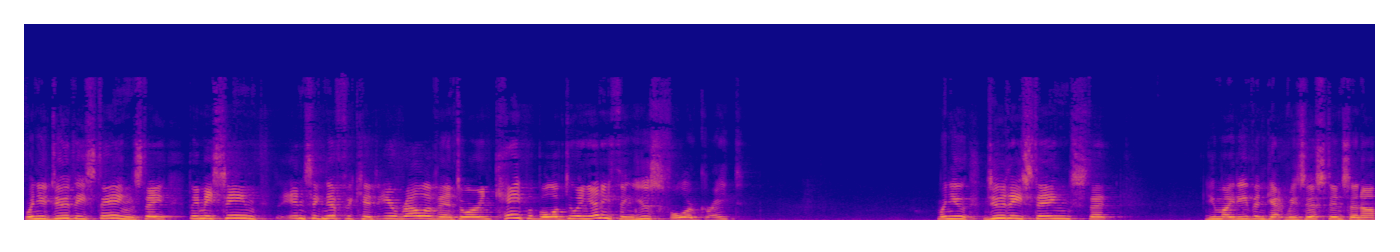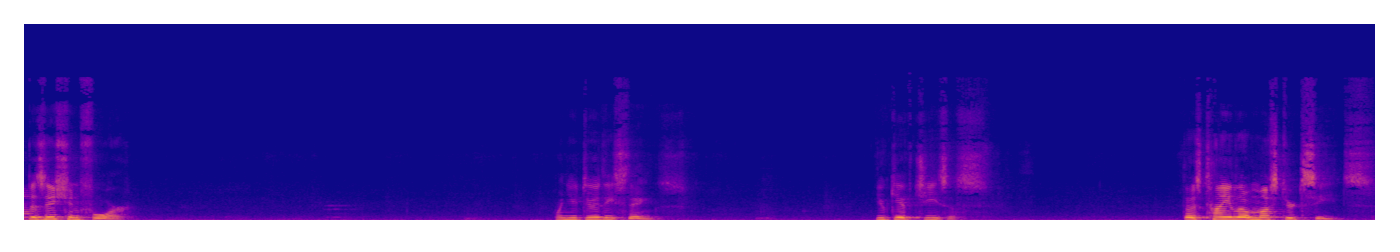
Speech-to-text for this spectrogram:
When you do these things, they, they may seem insignificant, irrelevant, or incapable of doing anything useful or great. When you do these things that you might even get resistance and opposition for, when you do these things, you give Jesus those tiny little mustard seeds.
